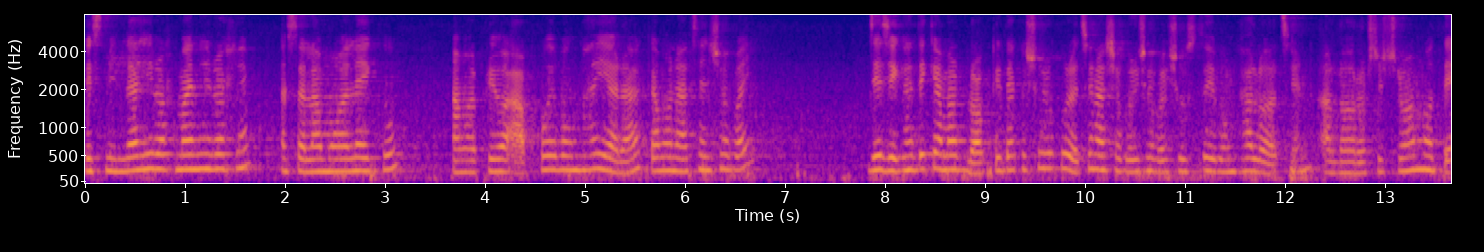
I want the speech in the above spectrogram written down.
বিসমিল্লাহ রহমান রহিম আসসালামু আলাইকুম আমার প্রিয় আপু এবং ভাইয়ারা, কেমন আছেন সবাই? যে যেখান থেকে আমার ব্লগটি দেখা শুরু করেছেন, আশা করি সবাই সুস্থ এবং ভালো আছেন। আল্লাহর অশেষ রহমতে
